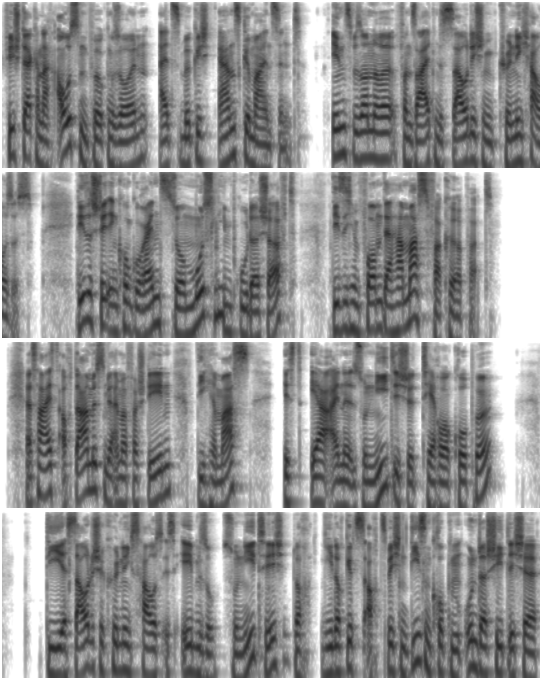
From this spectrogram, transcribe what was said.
viel stärker nach außen wirken sollen, als wirklich ernst gemeint sind insbesondere von Seiten des saudischen Könighauses. Dieses steht in Konkurrenz zur Muslimbruderschaft, die sich in Form der Hamas verkörpert. Das heißt, auch da müssen wir einmal verstehen, die Hamas ist eher eine sunnitische Terrorgruppe. Die saudische Königshaus ist ebenso sunnitisch, doch jedoch gibt es auch zwischen diesen Gruppen unterschiedliche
